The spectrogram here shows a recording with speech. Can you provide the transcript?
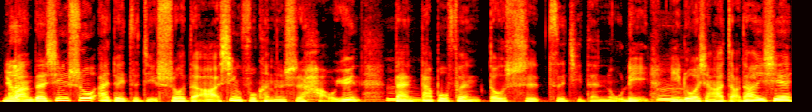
女王的新书《爱对自己》说的啊，幸福可能是好运，但大部分都是自己的努力。你如果想要找到一些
